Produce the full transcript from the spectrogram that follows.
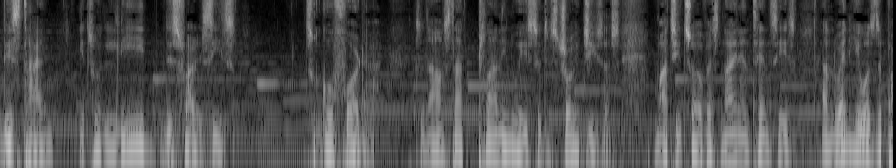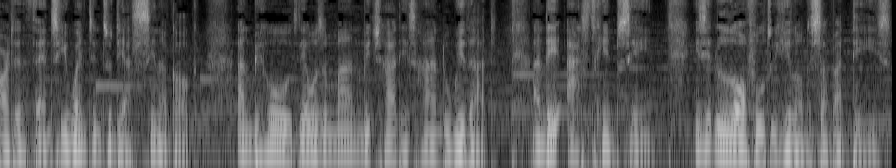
This time, it will lead these Pharisees to go further to now start planning ways to destroy Jesus. Matthew 12, verse 9 and 10 says, And when he was departed thence, he went into their synagogue. And behold, there was a man which had his hand withered. And they asked him, saying, Is it lawful to heal on the Sabbath days?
